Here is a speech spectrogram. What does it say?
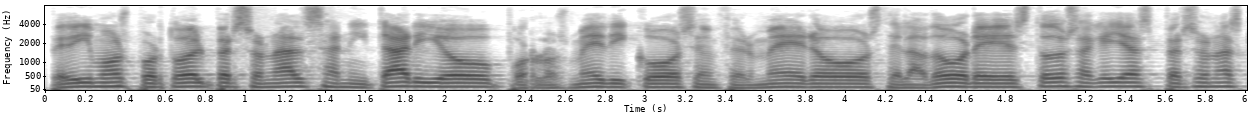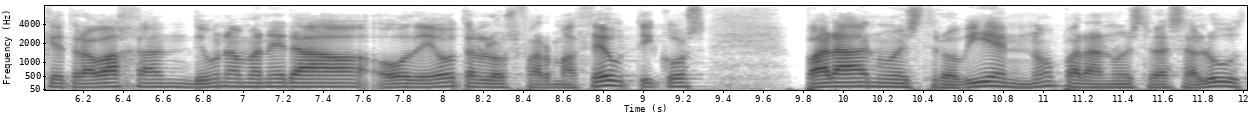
Pedimos por todo el personal sanitario, por los médicos, enfermeros, celadores, todas aquellas personas que trabajan de una manera o de otra, los farmacéuticos, para nuestro bien, ¿no? Para nuestra salud.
